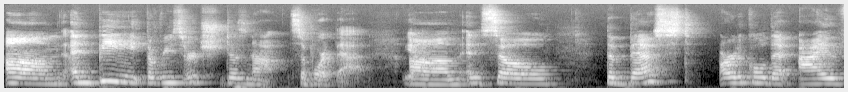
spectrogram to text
um, No. and B, the research does not support that. Yeah. Um, and so the best article that I've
